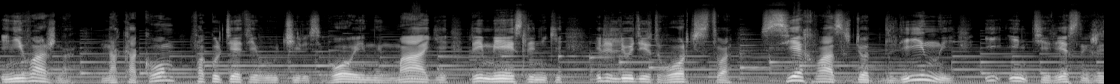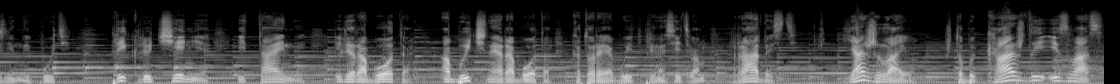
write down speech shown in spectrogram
И неважно, на каком факультете вы учились, воины, маги, ремесленники или люди творчества, всех вас ждет длинный и интересный жизненный путь. Приключения и тайны или работа, обычная работа, которая будет приносить вам радость. Я желаю, чтобы каждый из вас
